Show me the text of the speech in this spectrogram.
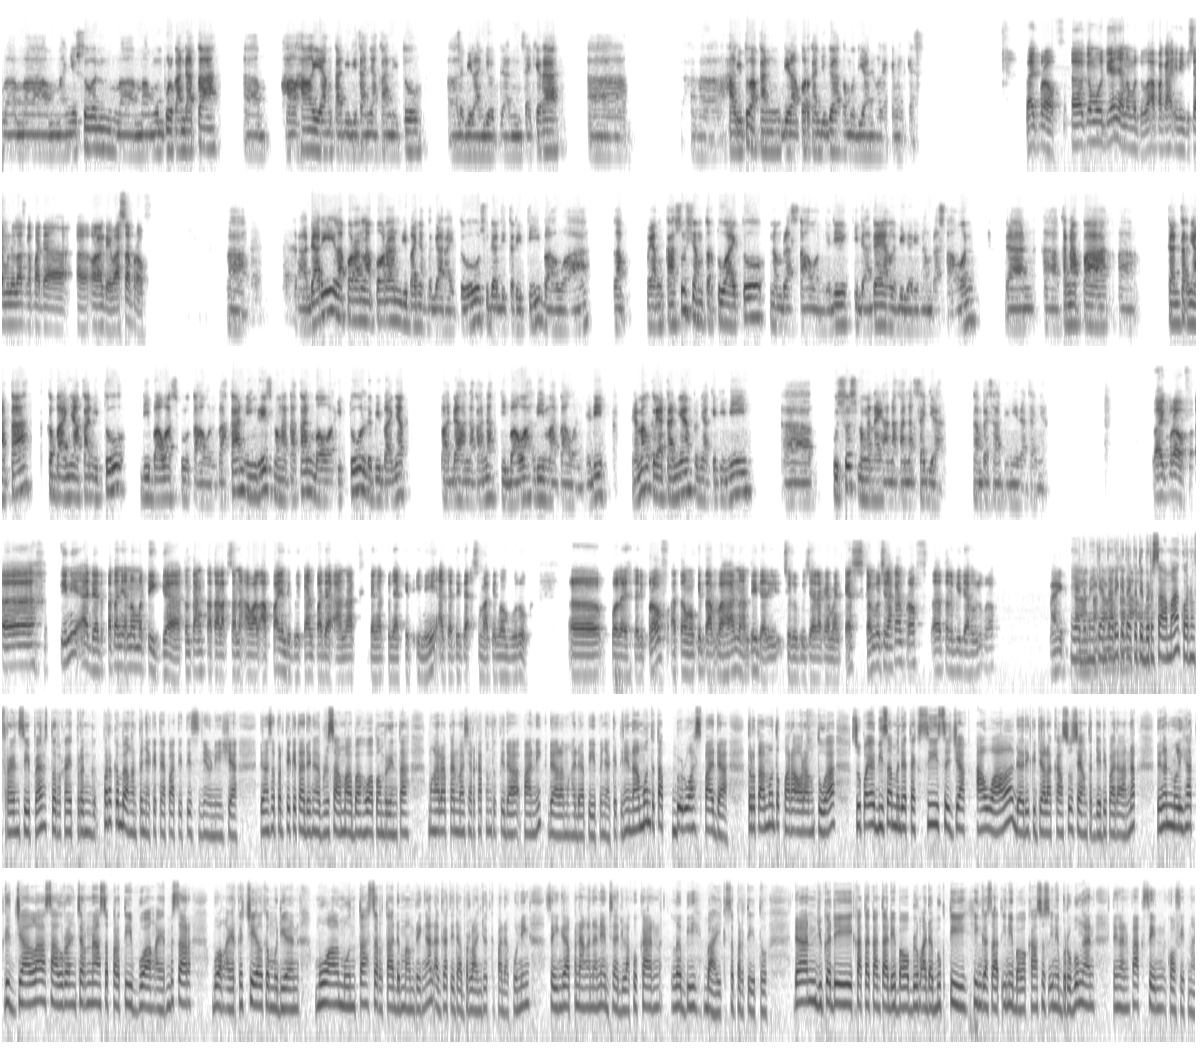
menyusun, mengumpulkan data uh, hal-hal yang tadi ditanyakan itu lebih lanjut dan saya kira hal itu akan dilaporkan juga kemudian oleh Kemenkes. Baik, Prof. Uh, kemudian yang nomor dua, apakah ini bisa menular kepada uh, orang dewasa, Prof? Nah, nah dari laporan-laporan di banyak negara itu sudah diteliti bahwa yang kasus yang tertua itu 16 tahun. Jadi tidak ada yang lebih dari 16 tahun. Dan uh, kenapa dan ternyata kebanyakan itu di bawah 10 tahun. Bahkan Inggris mengatakan bahwa itu lebih banyak pada anak-anak di bawah 5 tahun. Jadi memang kelihatannya penyakit ini uh, khusus mengenai anak-anak saja sampai saat ini datanya. Baik, Prof. Uh, ini ada pertanyaan nomor tiga tentang tata laksana awal apa yang diberikan pada anak dengan penyakit ini agar tidak semakin memburuk. Uh, boleh dari Prof atau mungkin tambahan nanti dari juru bicara Kemenkes. Kami persilahkan Prof uh, terlebih dahulu, Prof. Baik. Ya, demikian tadi kita ikuti bersama konferensi pers terkait perkembangan penyakit hepatitis di Indonesia. Dan seperti kita dengar bersama bahwa pemerintah mengharapkan masyarakat untuk tidak panik dalam menghadapi penyakit ini, namun tetap berwaspada, terutama untuk para orang tua, supaya bisa mendeteksi sejak awal dari gejala kasus yang terjadi pada anak dengan melihat gejala saluran cerna seperti buang air besar, buang air kecil, kemudian mual, muntah, serta demam ringan agar tidak berlanjut kepada kuning, sehingga penanganannya bisa dilakukan lebih baik seperti itu. Dan juga dikatakan tadi bahwa belum ada bukti hingga saat ini bahwa kasus ini berhubungan dengan vaksin COVID-19.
